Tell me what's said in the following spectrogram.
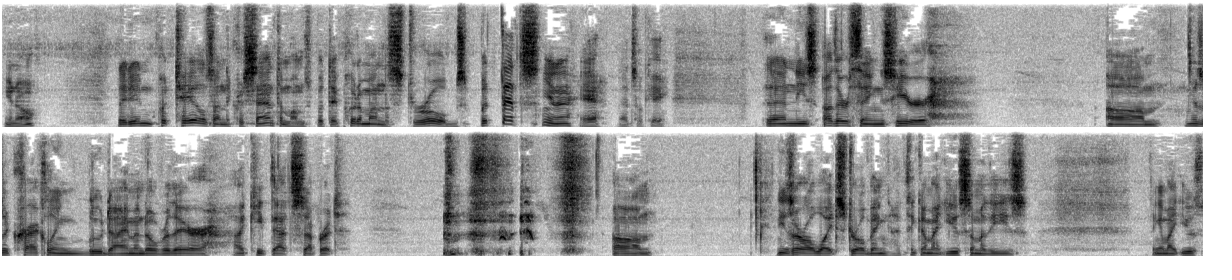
you know. They didn't put tails on the chrysanthemums, but they put them on the strobes. But that's, you know, yeah, that's okay then these other things here um, there's a crackling blue diamond over there. I keep that separate. Um, these are all white strobing. I think I might use some of these. I think I might use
